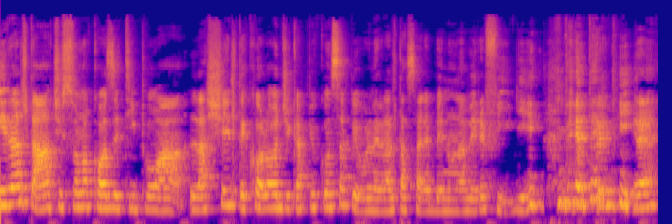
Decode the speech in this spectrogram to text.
in realtà ci sono cose tipo ah, la scelta ecologica più consapevole in realtà sarebbe non avere figli, per, dire.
